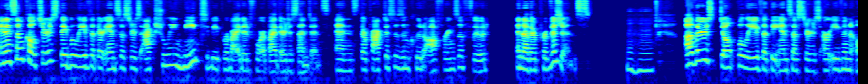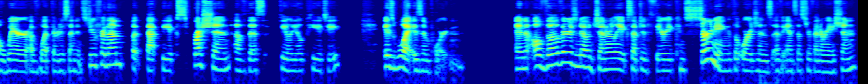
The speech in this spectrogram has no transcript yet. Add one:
and in some cultures, they believe that their ancestors actually need to be provided for by their descendants, and their practices include offerings of food and other provisions. Mm-hmm. Others don't believe that the ancestors are even aware of what their descendants do for them, but that the expression of this filial piety is what is important. And although there's no generally accepted theory concerning the origins of ancestor veneration,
